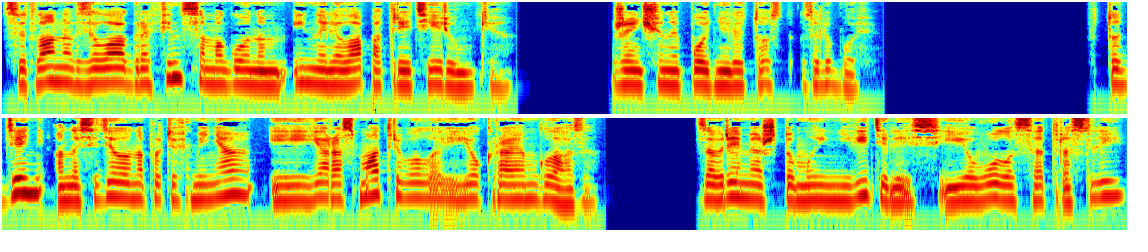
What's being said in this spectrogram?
Светлана взяла графин с самогоном и налила по третьей рюмке. Женщины подняли тост за любовь. В тот день она сидела напротив меня, и я рассматривала ее краем глаза. За время, что мы не виделись, ее волосы отросли,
